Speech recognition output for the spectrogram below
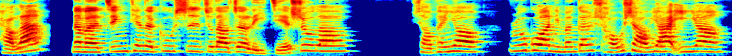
好啦，那么今天的故事就到这里结束喽。小朋友，如果你们跟丑小鸭一样，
